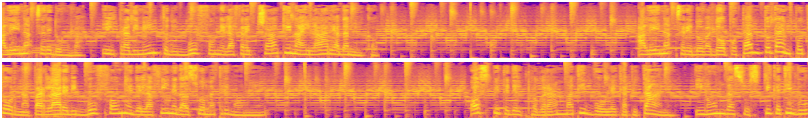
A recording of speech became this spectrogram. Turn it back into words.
Alena Seredova, il tradimento di Buffon e la frecciatina Ilaria D'Amico. Alena Seredova dopo tanto tempo torna a parlare di Buffon e della fine dal suo matrimonio. Ospite del programma tv Le Capitane, in onda su Spiche tv,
